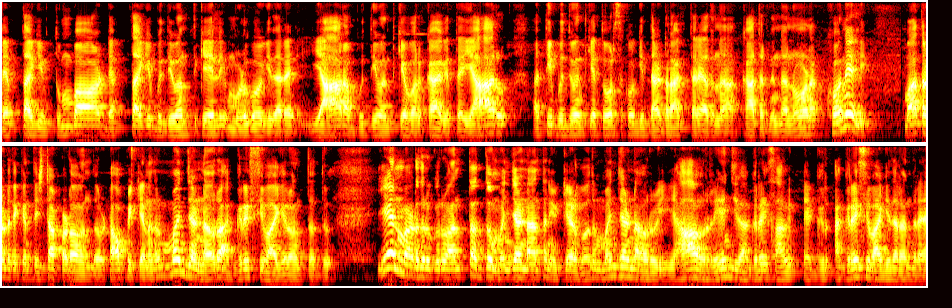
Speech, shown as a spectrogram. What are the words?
ಡೆಪ್ತ್ ಆಗಿ, ತುಂಬ ಡೆಪ್ತ್ ಆಗಿ ಬುದ್ಧಿವಂತಿಕೆಯಲ್ಲಿ ಮುಳುಗೋಗಿದ್ದಾರೆ. ಯಾರ ಬುದ್ಧಿವಂತಿಕೆ ವರ್ಕ್ ಆಗುತ್ತೆ, ಯಾರು ಅತಿ ಬುದ್ಧಿವಂತಿಕೆ ತೋರ್ಸಕ್ಕೆ ಹೋಗಿ ದಡ್ರಾಗ್ತಾರೆ ಅದನ್ನ ಕಾತರದಿಂದ ನೋಡೋಣ ಕೊನೆಯಲ್ಲಿ ಮಾತಾಡೋದಕ್ಕಿಂತ ಇಷ್ಟಪಡೋ ಒಂದು ಟಾಪಿಕ್ ಏನಂದ್ರೆ ಮಂಜಣ್ಣ ಅವರು ಅಗ್ರೆಸಿವ್ ಆಗಿರುವಂಥದ್ದು ಏನು ಮಾಡಿದ್ರು ಗುರು? ಅಂಥದ್ದು ಮಂಜಣ್ಣ ಅಂತ ನೀವು ಕೇಳ್ಬೋದು. ಮಂಜಣ್ಣ ಅವರು ಯಾವ ರೇಂಜಿಗೆ ಅಗ್ರೆಸ್ ಆಗಿ ಅಗ್ರೆಸಿವ್ ಆಗಿದ್ದಾರೆ ಅಂದರೆ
